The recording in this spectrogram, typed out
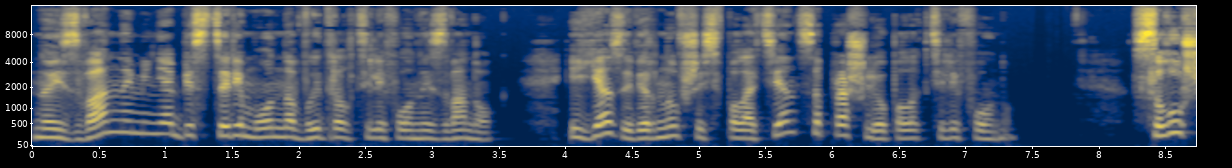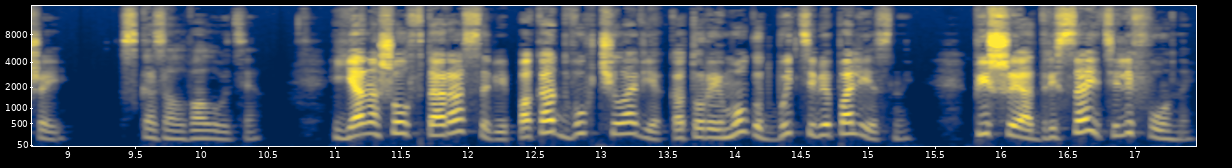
Но из ванной меня бесцеремонно выдрал телефонный звонок, и я, завернувшись в полотенце, прошлепала к телефону. «Слушай», — сказал Володя, — «я нашел в Тарасове пока двух человек, которые могут быть тебе полезны. Пиши адреса и телефоны.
